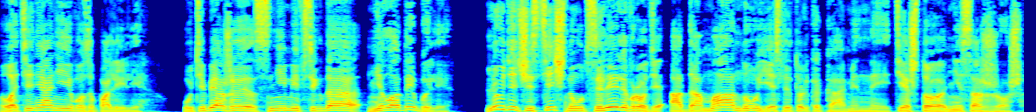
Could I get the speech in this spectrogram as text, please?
Латиняне его запалили. У тебя же с ними всегда не лады были. Люди частично уцелели вроде, а дома, ну, если только каменные, те, что не сожжешь.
